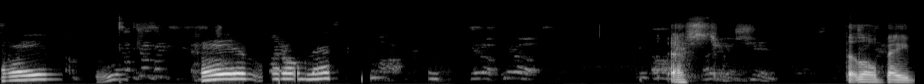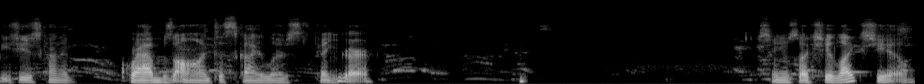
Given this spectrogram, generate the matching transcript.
hey, hey, little miss. SJ, the little baby, she just kind of grabs on to Skylar's finger. Seems like she likes you.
